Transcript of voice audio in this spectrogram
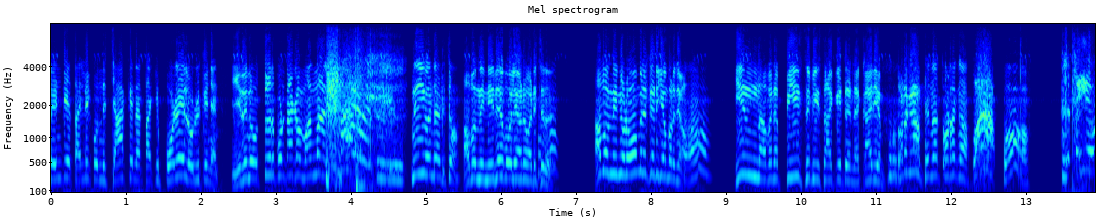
തെണ്ടിയെ തല്ലിക്കൊന്ന് ചാക്കിനകത്താക്കി പുഴയിൽ ഒഴുക്ക് ഞാൻ. ഇതിന് ഒത്തീർപ്പുണ്ടാക്കാൻ വന്നാൽ. നീ ഒന്നടിച്ചോ അവൻ നിന്നെ ഇതേപോലെയാണ് അടിച്ചത്. അവൻ നിന്നോട് ഓംലെറ്റ് അടിക്കാൻ പറഞ്ഞോ? ഇന്ന് അവനെ പീസ് പീസ് ആക്കിയിട്ട് തന്നെ കാര്യം തുടങ്ങാം. എന്നാ തുടങ്ങാം? വാ, പോ. അയ്യോ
